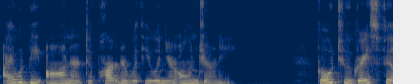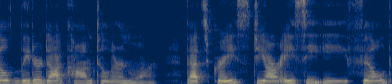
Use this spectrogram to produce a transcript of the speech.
I would be honored to partner with you in your own journey. Go to gracefilledleader.com to learn more. That's Grace, G R A C E, filled,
